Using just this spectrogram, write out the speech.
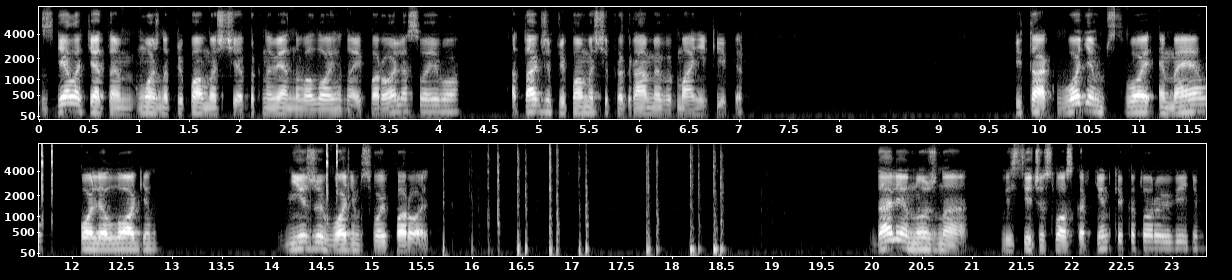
Сделать это можно при помощи обыкновенного логина и пароля своего, а также при помощи программы WebMoney Keeper. Итак, вводим свой email в поле логин, ниже вводим свой пароль. Далее нужно ввести число с картинки, которую видим,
